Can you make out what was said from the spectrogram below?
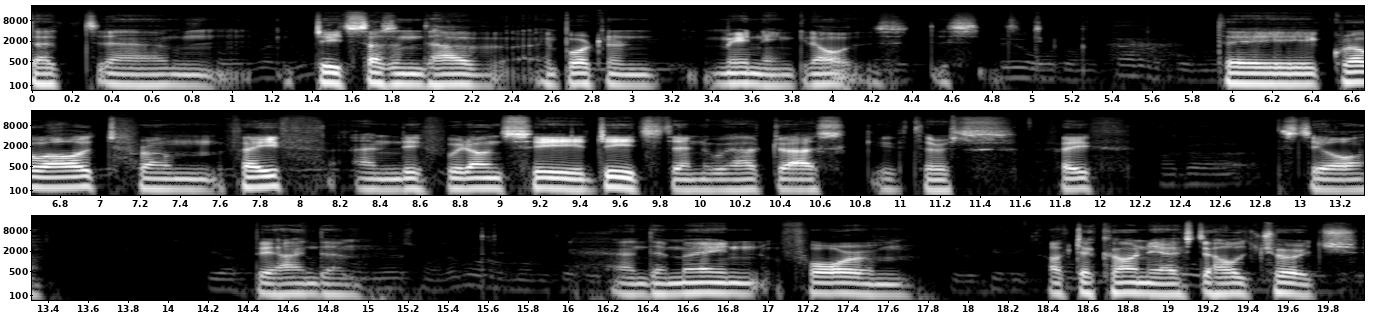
that um, deeds doesn't have important meaning. You know, they grow out from faith, and if we don't see deeds, then we have to ask if there's faith still behind them. And the main form of diaconia is the whole church.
